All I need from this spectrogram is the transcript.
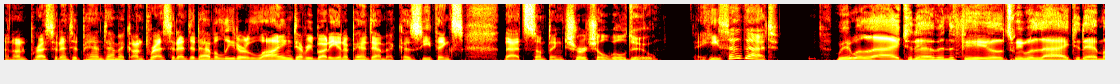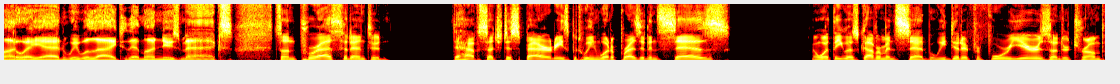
an unprecedented pandemic. Unprecedented to have a leader lying to everybody in a pandemic because he thinks that's something Churchill will do. He said that. We will lie to them in the fields. We will lie to them on the way in. We will lie to them on Newsmax. It's unprecedented to have such disparities between what a president says and what the U.S. government said. But we did it for four years under Trump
